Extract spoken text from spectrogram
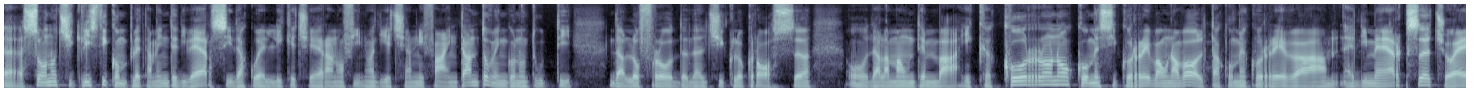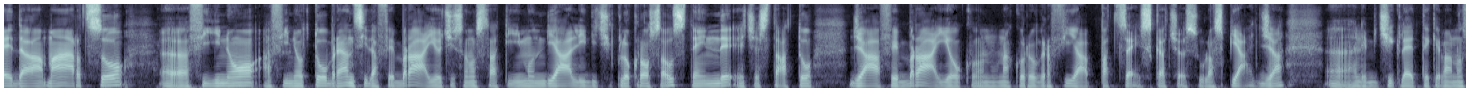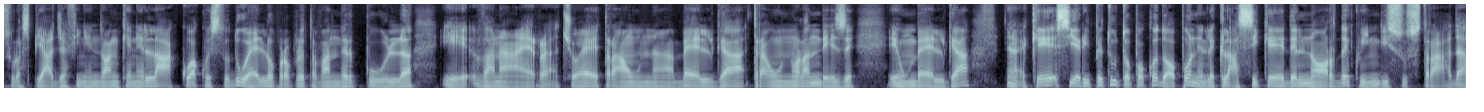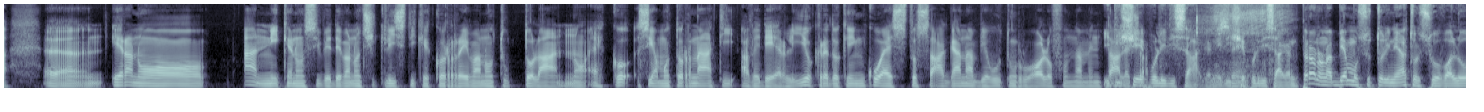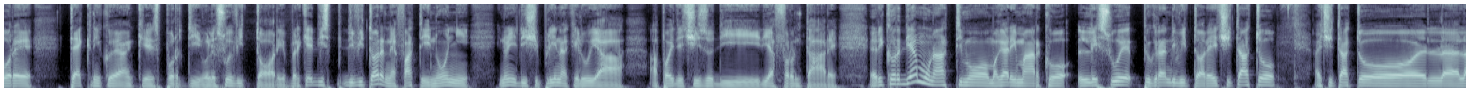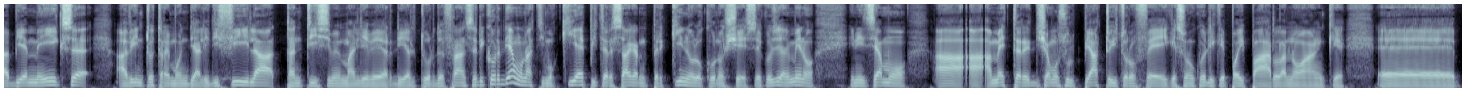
eh, sono ciclisti completamente diversi da quelli che c'erano fino a dieci anni fa. Intanto vengono tutti dall'off-road, dal ciclocross o dalla mountain bike, corrono come si correva una volta, come correva Eddie Merckx, cioè da marzo eh, fino a fine ottobre, anzi da febbraio ci sono stati i mondiali di ciclocross a Ostende e c'è stato già a febbraio con una coreografia pazzesca, cioè sulla spiaggia, eh, le biciclette che vanno sulla spiaggia finendo anche nell'acqua, questo duello proprio tra Van der Poel e Van Aer, cioè tra un belga, tra un olandese e un belga, eh, che si è ripetuto poco dopo nelle classiche del nord, quindi su strada. Eh, erano anni che non si vedevano ciclisti che correvano tutto l'anno. Ecco, siamo tornati a vederli. Io credo che in questo Sagan abbia avuto un ruolo fondamentale. I discepoli cioè... di Sagan, i sì. discepoli di Sagan. Però non abbiamo sottolineato il suo valore tecnico e anche sportivo, le sue vittorie, perché di, di vittorie ne ha fatte in ogni, in ogni disciplina che lui ha, ha poi deciso di, di, affrontare. Ricordiamo un attimo, magari Marco, le sue più grandi vittorie. Hai citato, hai citato il, la BMX, ha vinto tre mondiali di fila, tantissimi tantissime maglie verdi al Tour de France. Ricordiamo un attimo chi è Peter Sagan per chi non lo conoscesse, così almeno iniziamo a, a, a mettere diciamo, sul piatto i trofei, che sono quelli che poi parlano anche. Eh,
